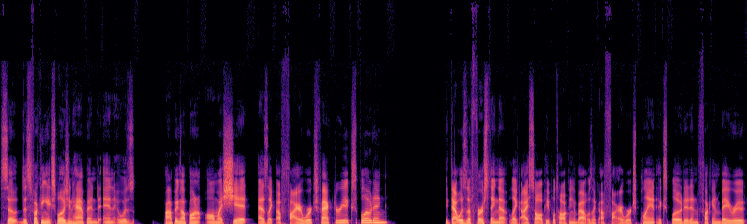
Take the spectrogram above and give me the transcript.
so this fucking explosion happened, and it was popping up on all my shit as like a fireworks factory exploding. Like that was the first thing that like I saw people talking about was like a fireworks plant exploded in fucking Beirut.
